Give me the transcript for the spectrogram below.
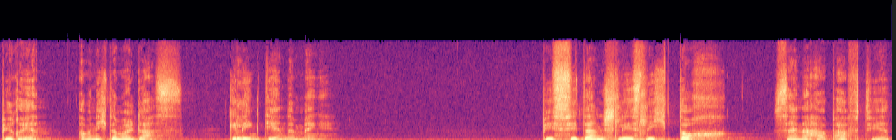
berühren. Aber nicht einmal das gelingt ihr in der Menge. Bis sie dann schließlich doch seiner habhaft wird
